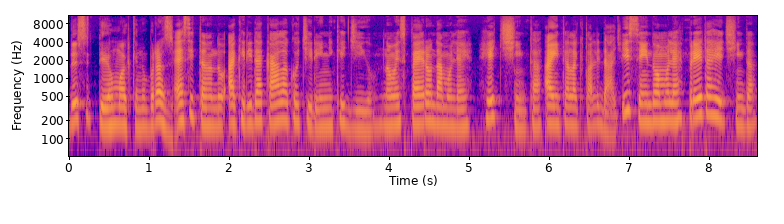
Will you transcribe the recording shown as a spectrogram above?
desse termo aqui no Brasil. É citando a querida Carla Cotirini que digo, não esperam da mulher retinta a intelectualidade. E sendo uma mulher preta retinta,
